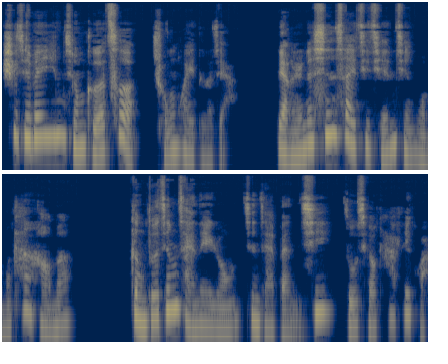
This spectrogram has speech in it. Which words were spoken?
世界杯英雄格策重回德甲。两人的新赛季前景，我们看好吗？更多精彩内容尽在本期足球咖啡馆。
